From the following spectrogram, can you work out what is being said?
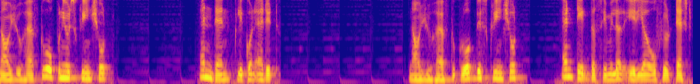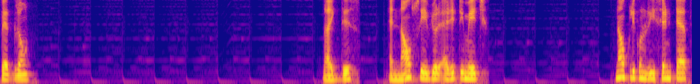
Now you have to open your screenshot and then click on edit. Now you have to crop this screenshot and take the similar area of your text background. Like this and now save your edit image. Now click on recent tab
